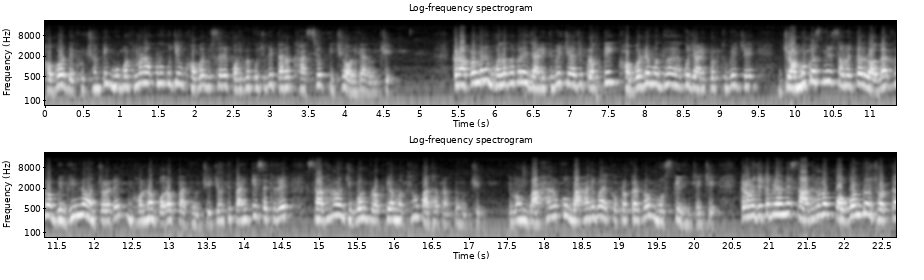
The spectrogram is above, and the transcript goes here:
খবর দেখুছেন মু বর্তমান আপনার যে খবর বিষয়ে কহবাকে যাবি তার খাসিয়ত কিছু অলগা রয়েছে কারণ আপনার ভাল ভাবে জাঁথিবে যে আজ প্রত্যেক খবরের এখন জাঁপারে যে জম্মু কাশ্মীর সমেত লদাখর বিভিন্ন অঞ্চলের ঘন বরফপাত হচ্ছে যেপাই কি সেঠারে সাধারণ জীবন প্রক্রিয়া বাধাপ্রাপ্ত হচ্ছে এবং বাহারকু বাহারা এক প্রকার মুশকিল হয়েযাই কারণ যেতবে আমি সাধারণ পবনর ঝটকা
